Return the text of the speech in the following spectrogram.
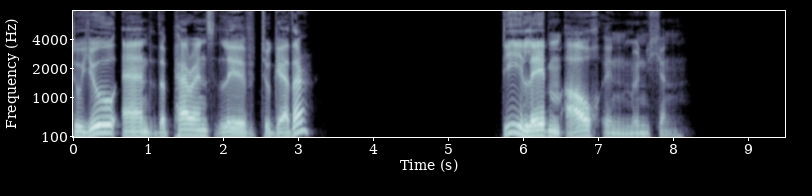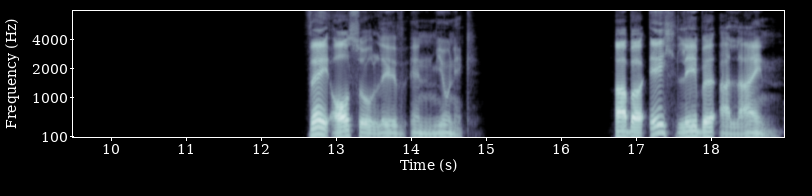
Do you and the parents live together? Die leben auch in München. They also live in Munich. Aber ich lebe allein.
